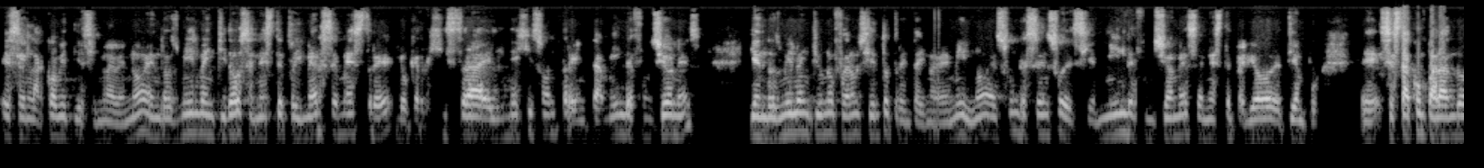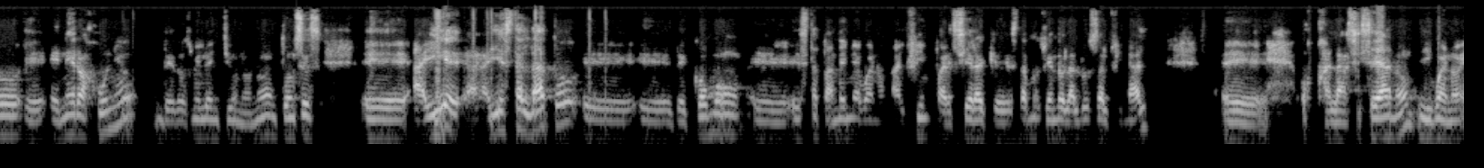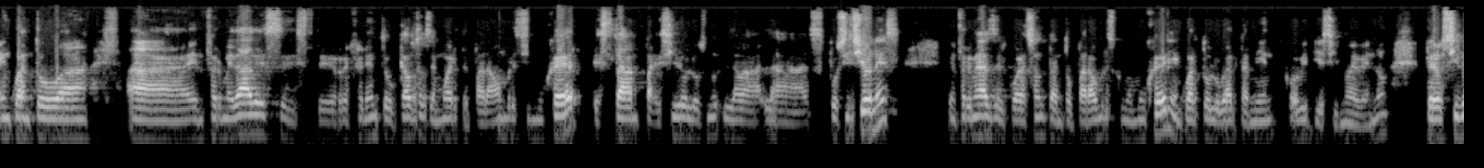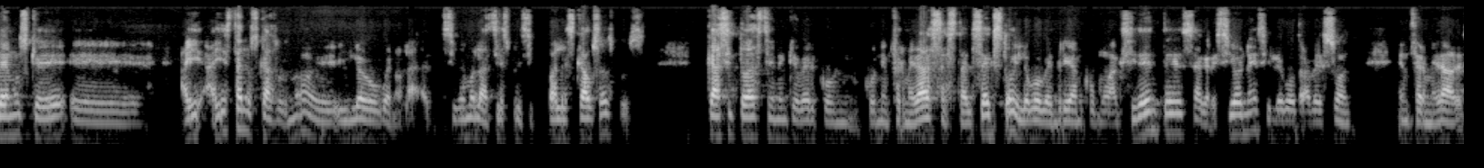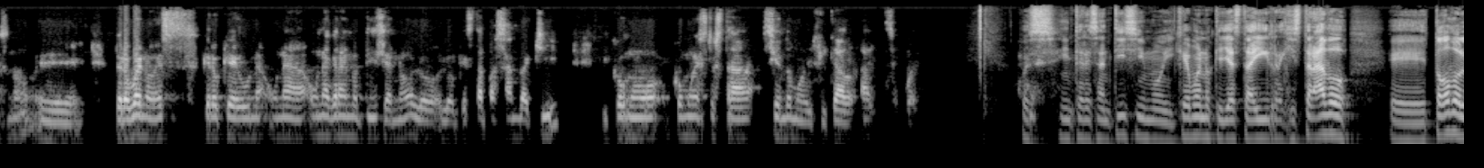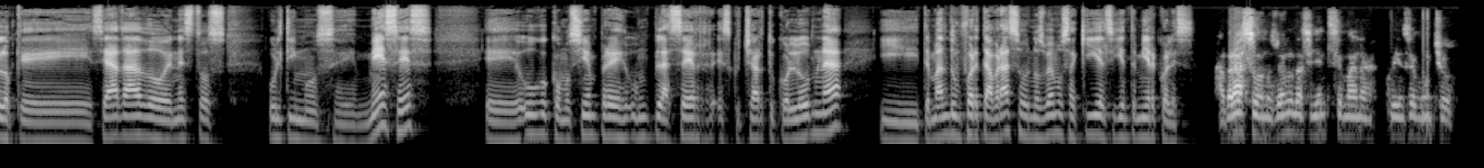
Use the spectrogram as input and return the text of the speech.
es en la COVID-19, ¿no? En 2022, en este primer semestre, lo que registra el INEGI son 30 mil defunciones y en 2021 fueron 139 mil, ¿no? Es un descenso de 100 mil defunciones en este periodo de tiempo. Eh, se está comparando eh, enero a junio de 2021, ¿no? Entonces, eh, ahí, ahí está el dato de cómo esta pandemia, bueno, al fin pareciera que estamos viendo la luz al final. Eh, ojalá así sea, ¿no? Y bueno, en cuanto a, enfermedades este, referente o causas de muerte para hombres y mujer, están parecidos los, las posiciones, enfermedades del corazón tanto para hombres como mujer y en cuarto lugar también COVID-19, ¿no? Pero sí vemos que... Eh, ahí, ahí, están los casos, ¿no? Eh, y luego, bueno, si vemos las 10 principales causas, pues casi todas tienen que ver con, enfermedades hasta el sexto y luego vendrían como accidentes, agresiones y luego otra vez son enfermedades, ¿no? Eh, pero bueno, es creo que una, una, gran noticia, ¿no? Lo, que está pasando aquí y cómo, cómo esto está siendo modificado. Ay, se puede. Pues interesantísimo y qué bueno que ya está ahí registrado eh, todo lo que se ha dado en estos últimos eh, meses. Eh, Hugo, como siempre, un placer escuchar tu columna y te mando un fuerte abrazo. Nos vemos aquí el siguiente miércoles. Abrazo, nos vemos la siguiente semana. Cuídense mucho.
